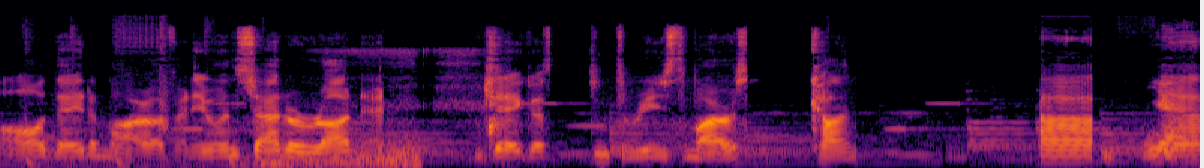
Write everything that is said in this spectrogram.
all day tomorrow. If anyone's trying to run, and Jake goes some threes tomorrow. Cunt. Uh, Yeah.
